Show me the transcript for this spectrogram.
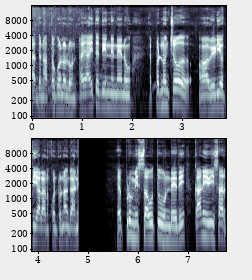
పెద్ద నత్తగొల్లలు ఉంటాయి. అయితే దీన్ని నేను ఎప్పటి నుంచో వీడియో తీయాలనుకుంటున్నా కానీ ఎప్పుడు మిస్ అవుతూ ఉండేది. కానీ ఈసారి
